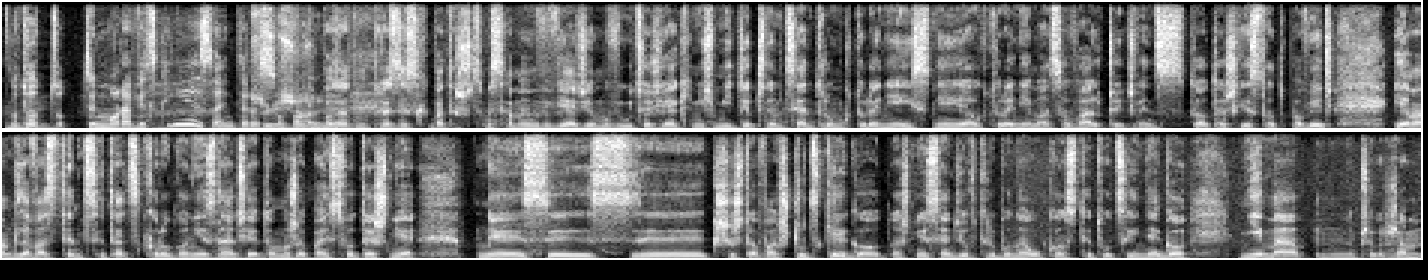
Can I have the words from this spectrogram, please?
No to, to tym Morawiecki nie jest zainteresowany. A poza tym prezes chyba też w tym samym wywiadzie mówił coś o jakimś mitycznym centrum, które nie istnieje, o które nie ma co walczyć, więc to też jest odpowiedź. Ja mam dla was ten cytat, skoro go nie znacie, to może państwo też nie, nie, z, z Krzysztofa Szczuckiego odnośnie sędziów Trybunału Konstytucyjnego. Nie ma, mm, przepraszam,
